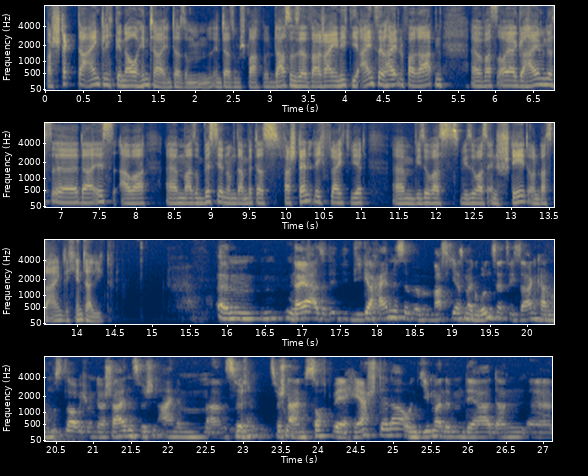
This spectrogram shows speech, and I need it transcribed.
Was steckt da eigentlich genau hinter, hinter so einem, hinter so einem Sprachbot? Du darfst uns ja wahrscheinlich nicht die Einzelheiten verraten, äh, was euer Geheimnis äh, da ist, aber äh, mal so ein bisschen, um damit das verständlich vielleicht wird, ähm, wie, sowas, wie sowas entsteht und was da eigentlich hinterliegt. Ähm, naja, also die, die, Geheimnisse, was ich erstmal grundsätzlich sagen kann, man muss, glaube ich, unterscheiden zwischen einem, äh, zwischen, zwischen einem Softwarehersteller und jemandem, der dann äh,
